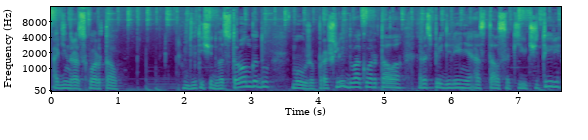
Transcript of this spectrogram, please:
один раз в квартал. В 2022 году мы уже прошли два квартала распределения, остался Q4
